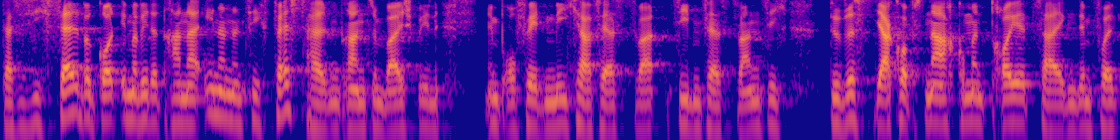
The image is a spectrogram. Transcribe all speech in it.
dass sie sich selber Gott immer wieder daran erinnern und sich festhalten dran. Zum Beispiel im Propheten Micha, Vers 7, Vers 20. Du wirst Jakobs Nachkommen Treue zeigen, dem Volk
